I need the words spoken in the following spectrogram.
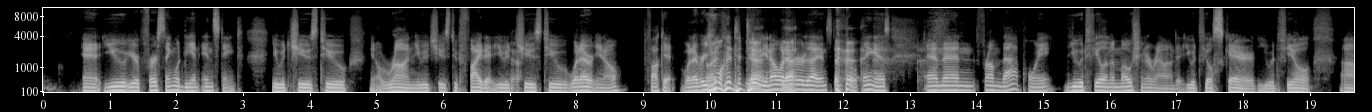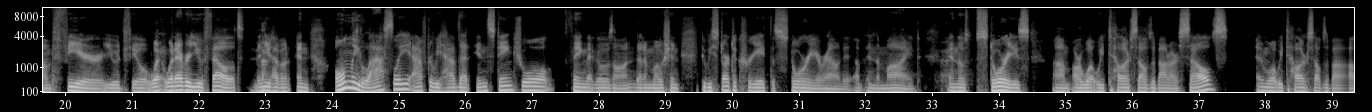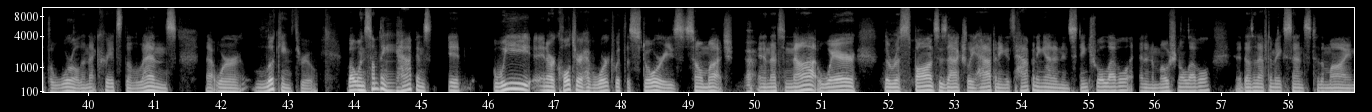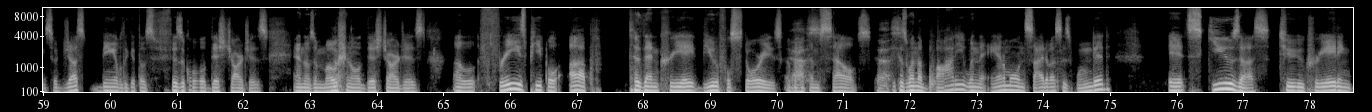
and you your first thing would be an instinct. You would choose to you know run. You would choose to fight it. You would Yeah. choose to whatever you know fuck it. Whatever you wanted to do Yeah, you know yeah. whatever that instinctual thing is and then from that point you would feel an emotion around it. You would feel scared. You would feel um, fear. You would feel what, whatever you felt. Then you'd have a and only lastly after we have that instinctual thing that goes on that emotion do we start to create the story around it in the mind. And those stories um, are what we tell ourselves about ourselves and what we tell ourselves about the world. And that creates the lens that we're looking through. But when something happens it we in our culture have worked with the stories so much Yeah. and that's not where the response is actually happening. It's happening at an instinctual level and an emotional level and it doesn't have to make sense to the mind. So just being able to get those physical discharges and those emotional discharges uh, frees people up to then create beautiful stories about Yes. themselves yes because when the body when the animal inside of us is wounded it skews us to creating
